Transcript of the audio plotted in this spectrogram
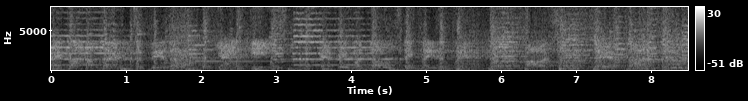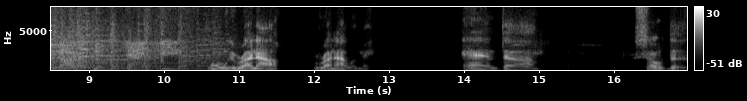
They're learn to fear we run out, run out with me. And uh, so the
